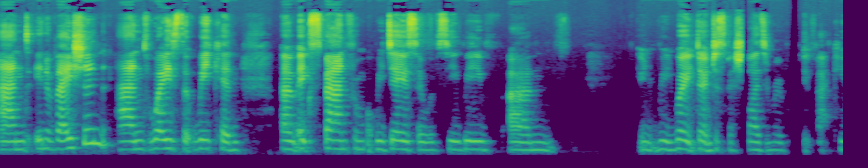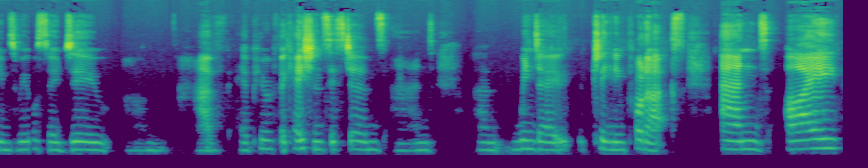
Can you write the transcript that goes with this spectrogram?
and innovation and ways that we can um, expand from what we do. So obviously we've um, we don't just specialize in robotic vacuums. We also do um, have air purification systems and um, window cleaning products. And I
